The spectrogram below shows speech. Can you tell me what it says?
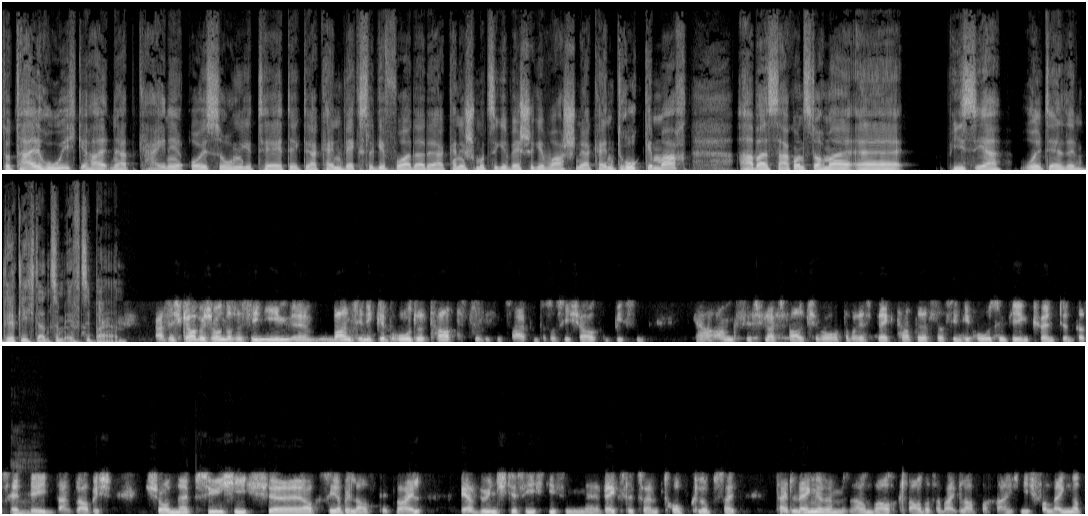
total ruhig gehalten. Er hat keine Äußerungen getätigt, er hat keinen Wechsel gefordert, er hat keine schmutzige Wäsche gewaschen, er hat keinen Druck gemacht. Aber sag uns doch mal, äh, wie sehr wollte er denn wirklich dann zum FC Bayern? Also ich glaube schon, dass es in ihm äh, wahnsinnig gebrodelt hat zu diesem Zeitpunkt, dass er sicher auch ein bisschen ja, Angst ist vielleicht das falsche Wort, aber Respekt hatte, dass das in die Hosen gehen könnte. Und das hätte mhm. ihn dann, glaube ich, schon äh, psychisch äh, auch sehr belastet, weil er wünschte sich diesen äh, Wechsel zu einem Top-Club seit seit längerem. Darum war auch klar, dass er bei Gladbach eigentlich nicht verlängert.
